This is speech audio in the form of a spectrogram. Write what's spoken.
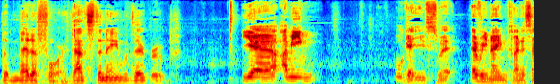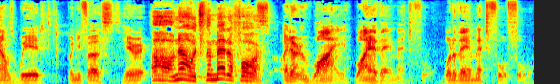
The metaphor. That's the name of their group. Yeah. I mean, we'll get used to it. Every name kind of sounds weird when you first hear it. Oh no, it's the metaphor. I don't know why. Why are they a metaphor? What are they a metaphor for?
